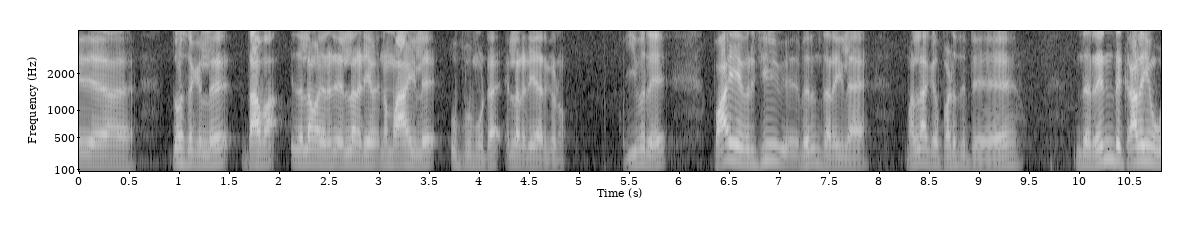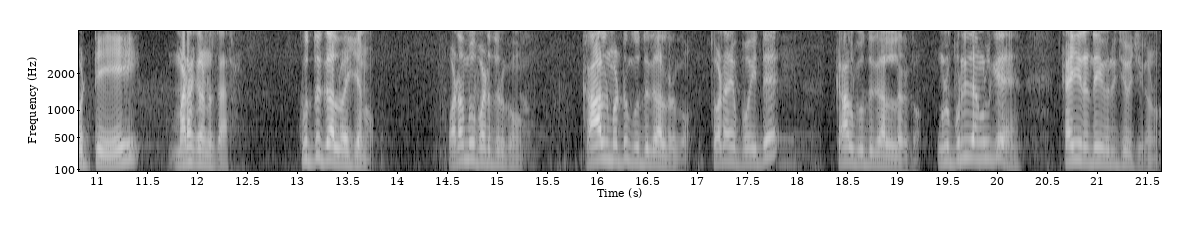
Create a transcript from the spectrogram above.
இது, தோசைக்கல் தாவா இதெல்லாம் ரெடி- எல்லாம் ரெடியாக நம்ம ஆயில் உப்பு மூட்டை எல்லாம் ரெடியாக இருக்கணும். இவர் பாயை விரித்து வெறும் தரையில் மல்லாக்க படுத்துட்டு இந்த ரெண்டு காலையும் ஒட்டி மடக்கணும் சார். குத்துக்கால் வைக்கணும். உடம்பு படுத்துருக்கும். கால் மட்டும் குத்துக்கால் இருக்கும். தொடைய போயிட்டு கால் குத்துக்காலில் இருக்கும். உங்களுக்கு புரியுதா உங்களுக்கு? கை ரெண்டையும் விரித்து வச்சுக்கணும்.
